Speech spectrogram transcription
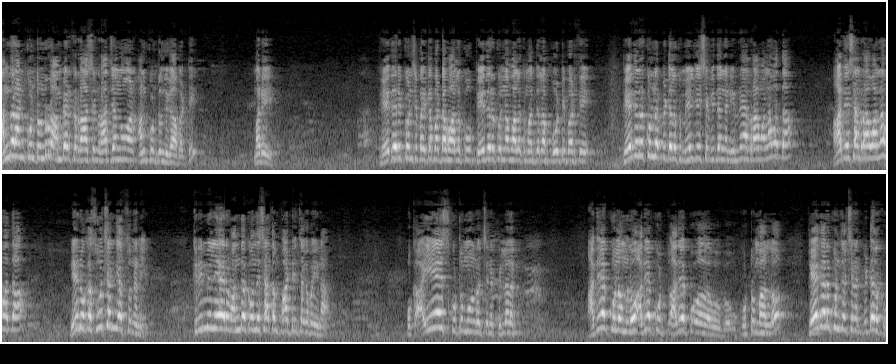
అందరూ అనుకుంటున్నారు. అంబేద్కర్ రాసిన రాజ్యాంగం అనుకుంటుంది కాబట్టి. మరి పేదరికం నుంచి బయటపడ్డ వాళ్ళకు పేదరికున్న వాళ్ళకు మధ్యలో పోటీ పడితే పేదరికున్న బిడ్డలకు మేలు చేసే విధంగా నిర్ణయాలు రావాలా వద్దా? ఆదేశాలు రావాలా వద్దా? నేను ఒక సూచన చేస్తున్నా నేను. క్రిమిలేయర్ వందకు వంద శాతం పాటించకపోయినా ఒక ఐఏఎస్ కుటుంబంలో వచ్చిన పిల్లలకు అదే కులంలో అదే అదే కు- కుటుంబాల్లో పేదరికం నుంచి వచ్చిన బిడ్డలకు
